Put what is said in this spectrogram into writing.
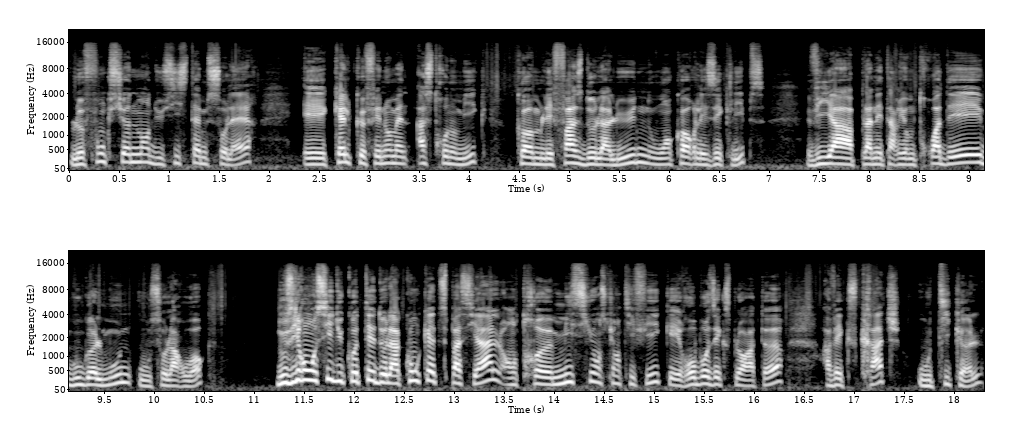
le fonctionnement du système solaire et quelques phénomènes astronomiques comme les phases de la Lune ou encore les éclipses via Planétarium 3D, Google Moon ou SolarWalk. Nous irons aussi du côté de la conquête spatiale entre missions scientifiques et robots explorateurs avec Scratch ou Tickle.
